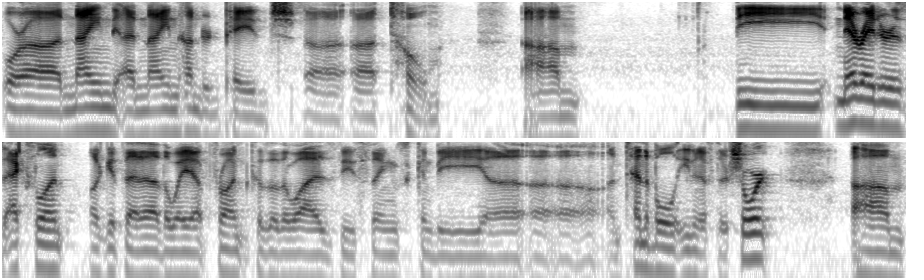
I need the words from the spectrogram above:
or a nine a 900 page uh, uh, tome. Um, the narrator is excellent. I'll get that out of the way up front because otherwise these things can be uh, uh, uh, untenable even if they're short. Um,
